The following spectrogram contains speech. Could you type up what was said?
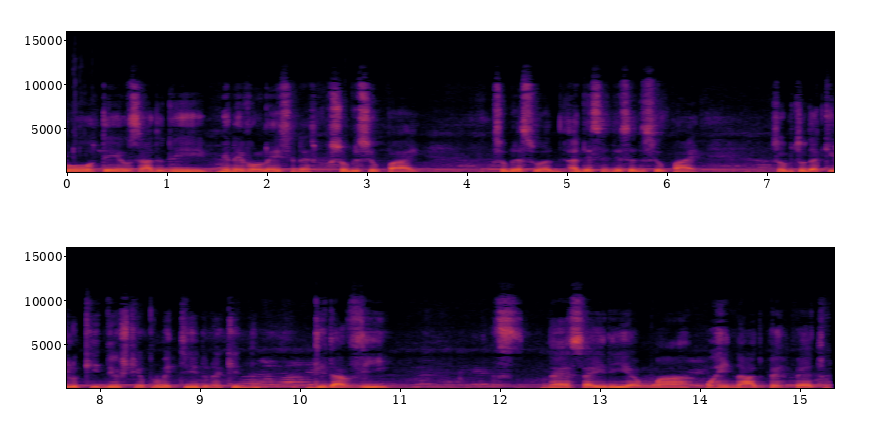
por ter usado de benevolência né, sobre o seu pai, sobre a sua a descendência do seu pai, sobre tudo aquilo que Deus tinha prometido, né, que de Davi né, sairia uma, um reinado perpétuo.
